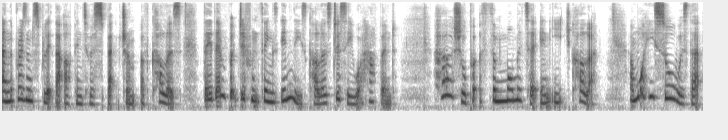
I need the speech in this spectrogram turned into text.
and the prism split that up into a spectrum of colours. They then put different things in these colours to see what happened. Herschel put a thermometer in each colour and what he saw was that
